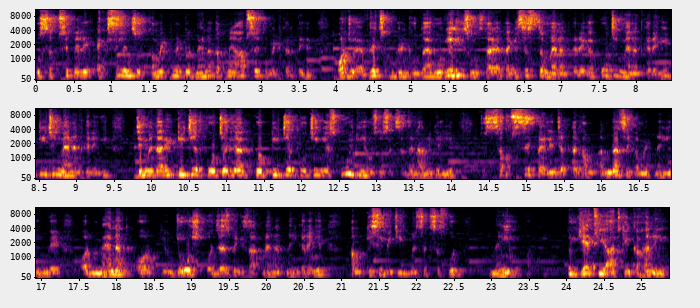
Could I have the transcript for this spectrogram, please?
वो सबसे पहले एक्सीलेंस और कमिटमेंट और मेहनत अपने आप से कमिट करते हैं। और जो एवरेज स्टूडेंट होता है वो यही सोचता रहता है कि सिस्टम मेहनत करेगा कोचिंग मेहनत करेगी टीचिंग मेहनत करेगी। ज़िम्मेदारी टीचर कोचर या को, टीचर कोचिंग या स्कूल की है उसको सक्सेस दिलाने के लिए। सबसे पहले जब तक हम अंदर से कमिट नहीं होंगे और मेहनत और जोश और जज्बे के साथ मेहनत नहीं करेंगे, हम किसी भी चीज़ में सक्सेसफुल नहीं हो पाएँगे। तो ये थी आज की कहानी।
